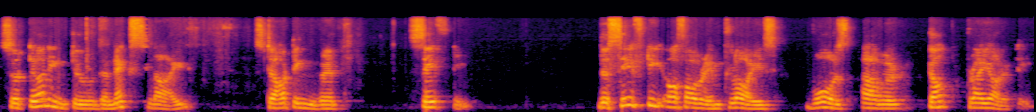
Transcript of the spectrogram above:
So turning to the next slide, starting with safety. The safety of our employees was our top priority.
